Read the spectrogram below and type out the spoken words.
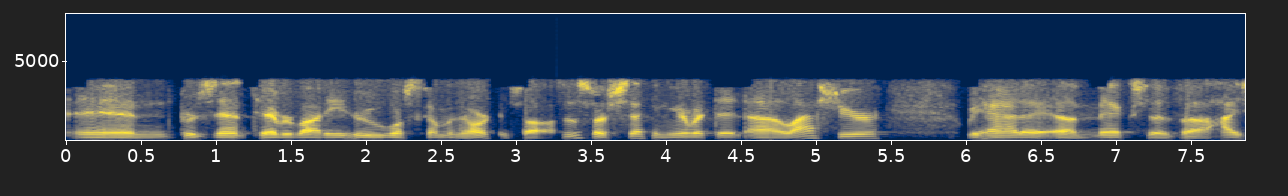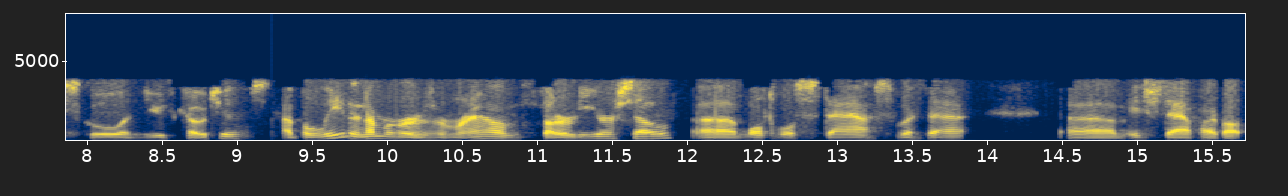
and present to everybody who wants to come into Arkansas. So this is our second year with it. Uh, last year we had a, a mix of uh, high school and youth coaches. I believe the number was around 30 or so, uh, multiple staffs with that. Um, each staff had about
